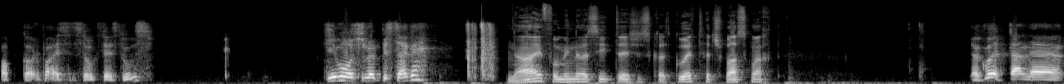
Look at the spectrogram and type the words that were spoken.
abgearbeitet. So sieht es aus. Timo, willst du noch etwas sagen? Nein, von meiner Seite ist es gerade gut, hat Spaß gemacht. Ja gut, dann äh,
